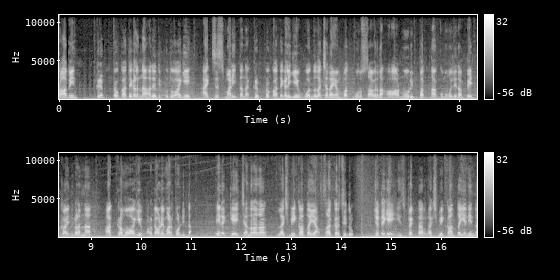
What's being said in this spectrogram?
ರಾಬಿನ್ ಕ್ರಿಪ್ಟೋ ಖಾತೆಗಳನ್ನು ಅನಧಿಕೃತವಾಗಿ ಆಕ್ಸೆಸ್ ಮಾಡಿ ತನ್ನ ಕ್ರಿಪ್ಟೋ ಖಾತೆಗಳಿಗೆ ಒಂದು ಲಕ್ಷದ ಎಂಬತ್ಮೂರು ಸಾವಿರದ ಆರುನೂರ ಇಪ್ಪತ್ನಾಲ್ಕು ಮೌಲ್ಯದ ಬಿಟ್ ಕಾಯಿನ್ಗಳನ್ನು ಅಕ್ರಮವಾಗಿ ವರ್ಗಾವಣೆ ಮಾಡಿಕೊಂಡಿದ್ದ. ಇದಕ್ಕೆ ಚಂದ್ರಧಾರ್ ಲಕ್ಷ್ಮೀಕಾಂತಯ್ಯ ಸಹಕರಿಸಿದ್ರು. ಜೊತೆಗೆ ಇನ್ಸ್ಪೆಕ್ಟರ್ ಲಕ್ಷ್ಮೀಕಾಂತಯ್ಯನಿಂದ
